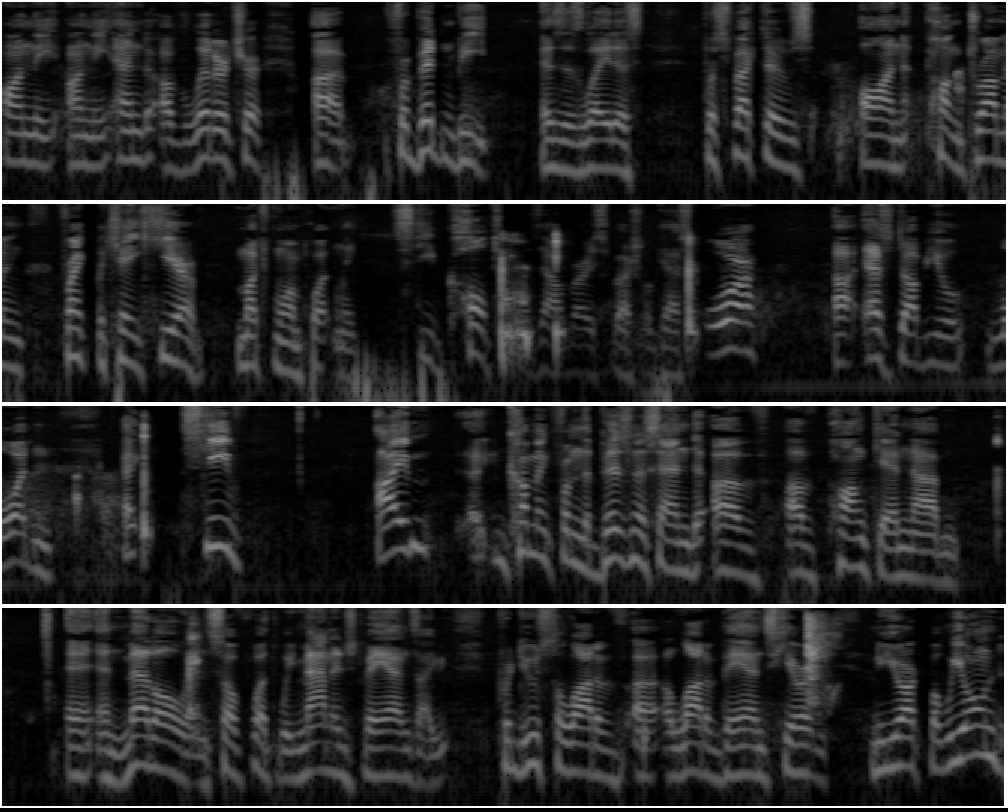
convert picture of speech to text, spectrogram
on the on the end of literature. Uh, Forbidden Beat is his latest perspectives on punk drumming. Frank McKay here. Much more importantly, Steve Coulter is our very special guest, or uh, S.W. Lauden. Steve, I'm uh, coming from the business end of of punk and um, and, metal and so forth. We managed bands. I produced a lot of uh, a lot of bands here in New York, but we owned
